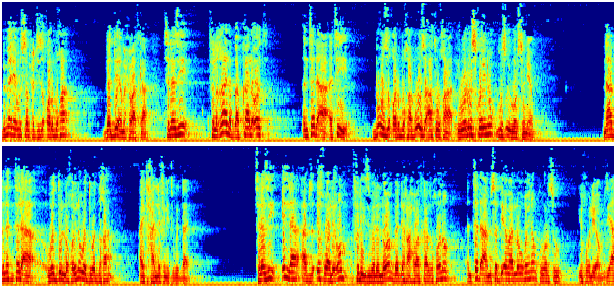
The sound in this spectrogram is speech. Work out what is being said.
ብመን እዮም ንሶም ሕጂ ዝቐርቡኻ በዲ እዮም ኣሕዋትካ ስለዚ ፍልጋለብ ኣብ ካልኦት እንተ እቲ ብኡ ዝቐርቡኻ ብኡ ዝኣትዉኻ ይወርስ ኮይኑ ምስኡ ይወርሱን እዮም ንኣብነት እንተ ወዲ ኣሎ ኮይኑ ወዲ ወድኻ ኣይትሓልፍን እዩ ጉዳይ ስለዚ ኢላ ኣብ እኽዋ ኦም ፍልይ ዝበለ ኣለዎም በዴኻ ኣሕዋትካ ዝኾኑ እንተ ምሰዲኦም ኣለዉ ኮይኖም ክወርሱ ይኽእሉ እዮም እዚኣ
